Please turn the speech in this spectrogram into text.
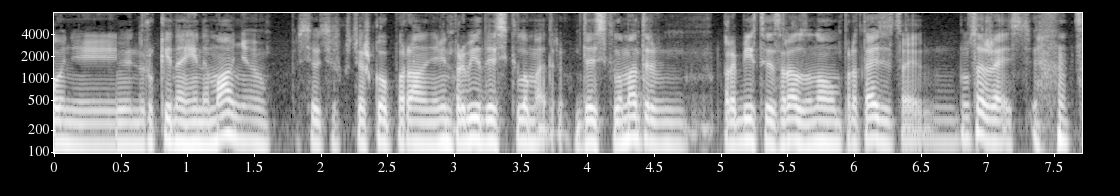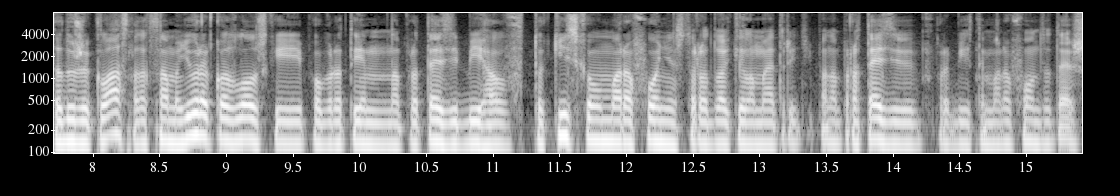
Вашингтоні. Він руки ноги не мав в. Після тяжкого поранення він пробіг 10 кілометрів. 10 кілометрів пробігти зразу на новому протезі. Це ну це жесть. Це дуже класно. Так само Юра Козловський, побратим на протезі бігав в токійському марафоні 42 кілометри. Типу на протезі пробігти марафон. Це теж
